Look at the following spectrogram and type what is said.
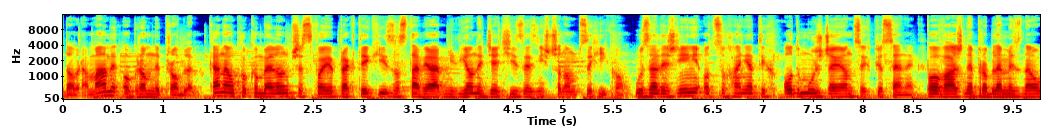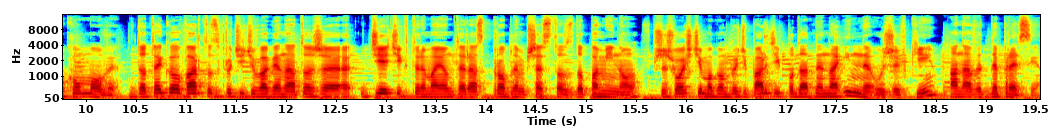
Dobra, mamy ogromny problem. Kanał Cocomelon przez swoje praktyki zostawia miliony dzieci ze zniszczoną psychiką. Uzależnienie od słuchania tych odmurzających piosenek. Poważne problemy z nauką mowy. Do tego warto zwrócić uwagę na to, że dzieci, które mają teraz problem przez to z dopaminą, w przyszłości mogą być bardziej podatne na inne używki, a nawet depresję.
